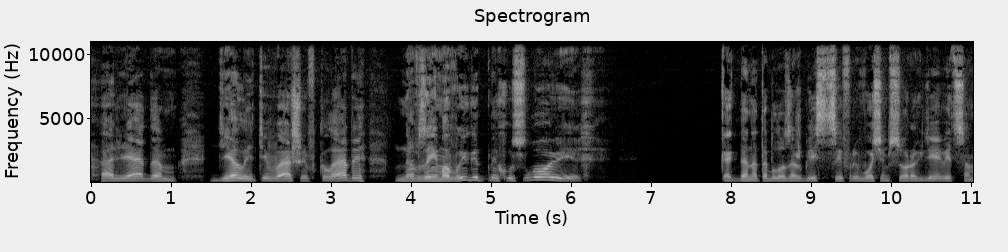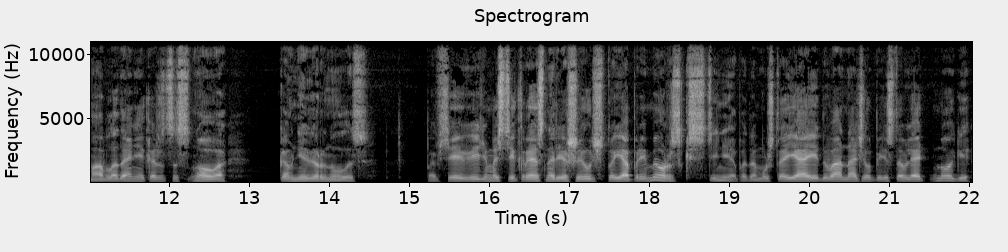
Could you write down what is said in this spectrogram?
а рядом «Делайте ваши вклады на взаимовыгодных условиях». Когда на табло зажглись цифры 8.49, самообладание, кажется, снова ко мне вернулось. По всей видимости, Кресно решил, что я примерз к стене, потому что я едва начал переставлять ноги,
